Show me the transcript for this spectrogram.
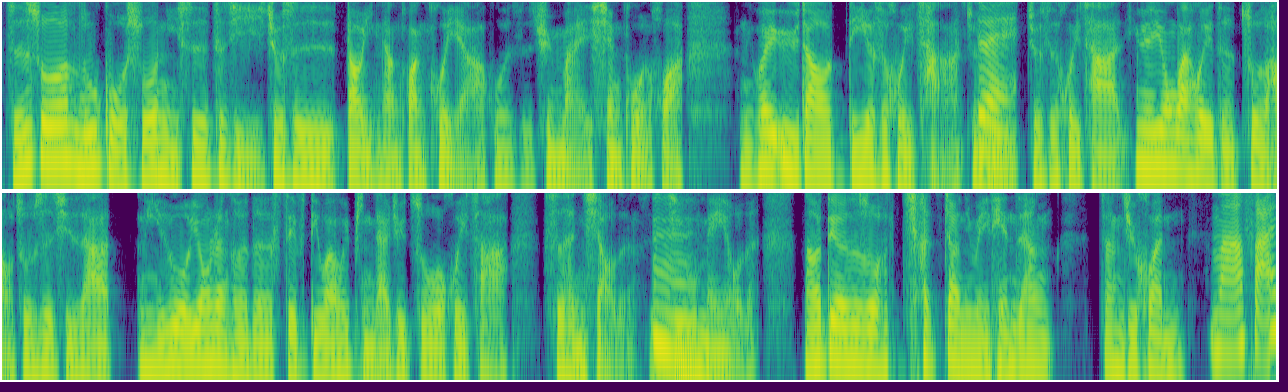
只是说，如果说你是自己就是到银行换汇啊，或者是去买现货的话，你会遇到第一个是汇差，就是就是汇差，因为用外汇的做的好处是，其实它你如果用任何的 safety 外汇平台去做汇差是很小的，是几乎没有的。然后第二是说叫叫你每天这样这样去换，麻烦。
